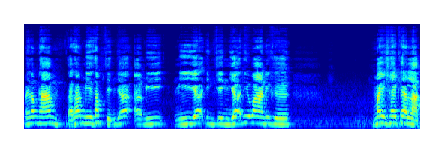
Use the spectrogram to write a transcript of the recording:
ไม่ต้องทำแต่ถ้ามีทรัพย์สินเยอะเออมีมีเยอะจริง ๆ เยอะที่ว่านี่คือ ไม่ใช่แค่หลัก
